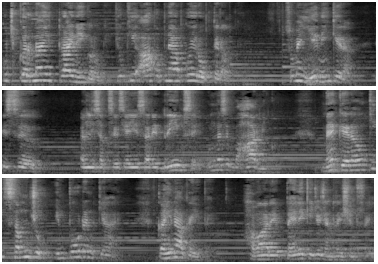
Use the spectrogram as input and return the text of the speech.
कुछ करना ही ट्राई नहीं करोगे, क्योंकि आप अपने आप को ही रोकते रहोगे। सो मैं ये नहीं कह रहा, इस अर्ली सक्सेस या ये सारे ड्रीम्स है, उनमें से बाहर निकलो। मैं कह रहा हूँ कि समझो इंपॉर्टेंट क्या है? कहीं ना कहीं पे, हमारे पहले की जो जनरेशन रही,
